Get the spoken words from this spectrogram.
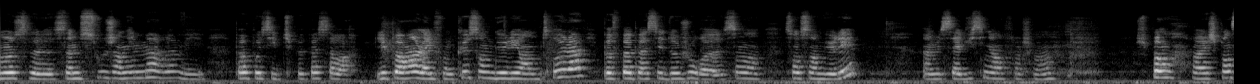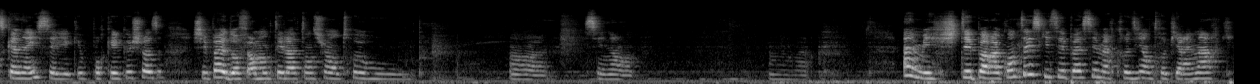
Moi, ça, me saoule, j'en ai marre là, mais pas possible, tu peux pas savoir. Les parents là, ils font que s'engueuler entre eux là, ils peuvent pas passer deux jours euh, sans sans s'engueuler. Non, mais c'est hallucinant, franchement. Je pense, ouais, je pense qu'Anaïs, elle est pour quelque chose. Je sais pas, elle doit faire monter la tension entre eux ou. Ah, ouais, c'est énorme. Ah, mais je t'ai pas raconté ce qui s'est passé mercredi entre Pierre et Marc.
